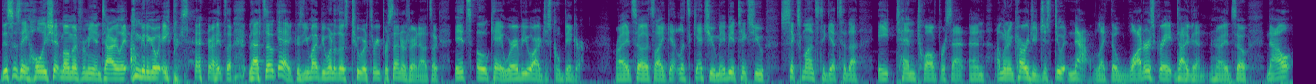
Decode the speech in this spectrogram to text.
this is a holy shit moment for me entirely. I'm going to go 8%, right? So that's okay because you might be one of those two or three percenters right now. So it's okay. Wherever you are, just go bigger, right? So it's like, let's get you. Maybe it takes you six months to get to the 8, 10, 12%. And I'm going to encourage you, just do it now. Like the water's great, dive in, right? So now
